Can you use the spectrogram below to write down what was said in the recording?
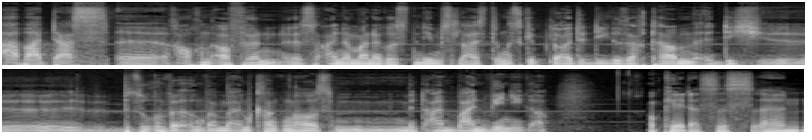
aber das äh, Rauchen aufhören ist eine meiner größten Lebensleistungen. Es gibt Leute, die gesagt haben, äh, dich äh, besuchen wir irgendwann mal im Krankenhaus mit einem Bein weniger. Okay, das ist äh,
